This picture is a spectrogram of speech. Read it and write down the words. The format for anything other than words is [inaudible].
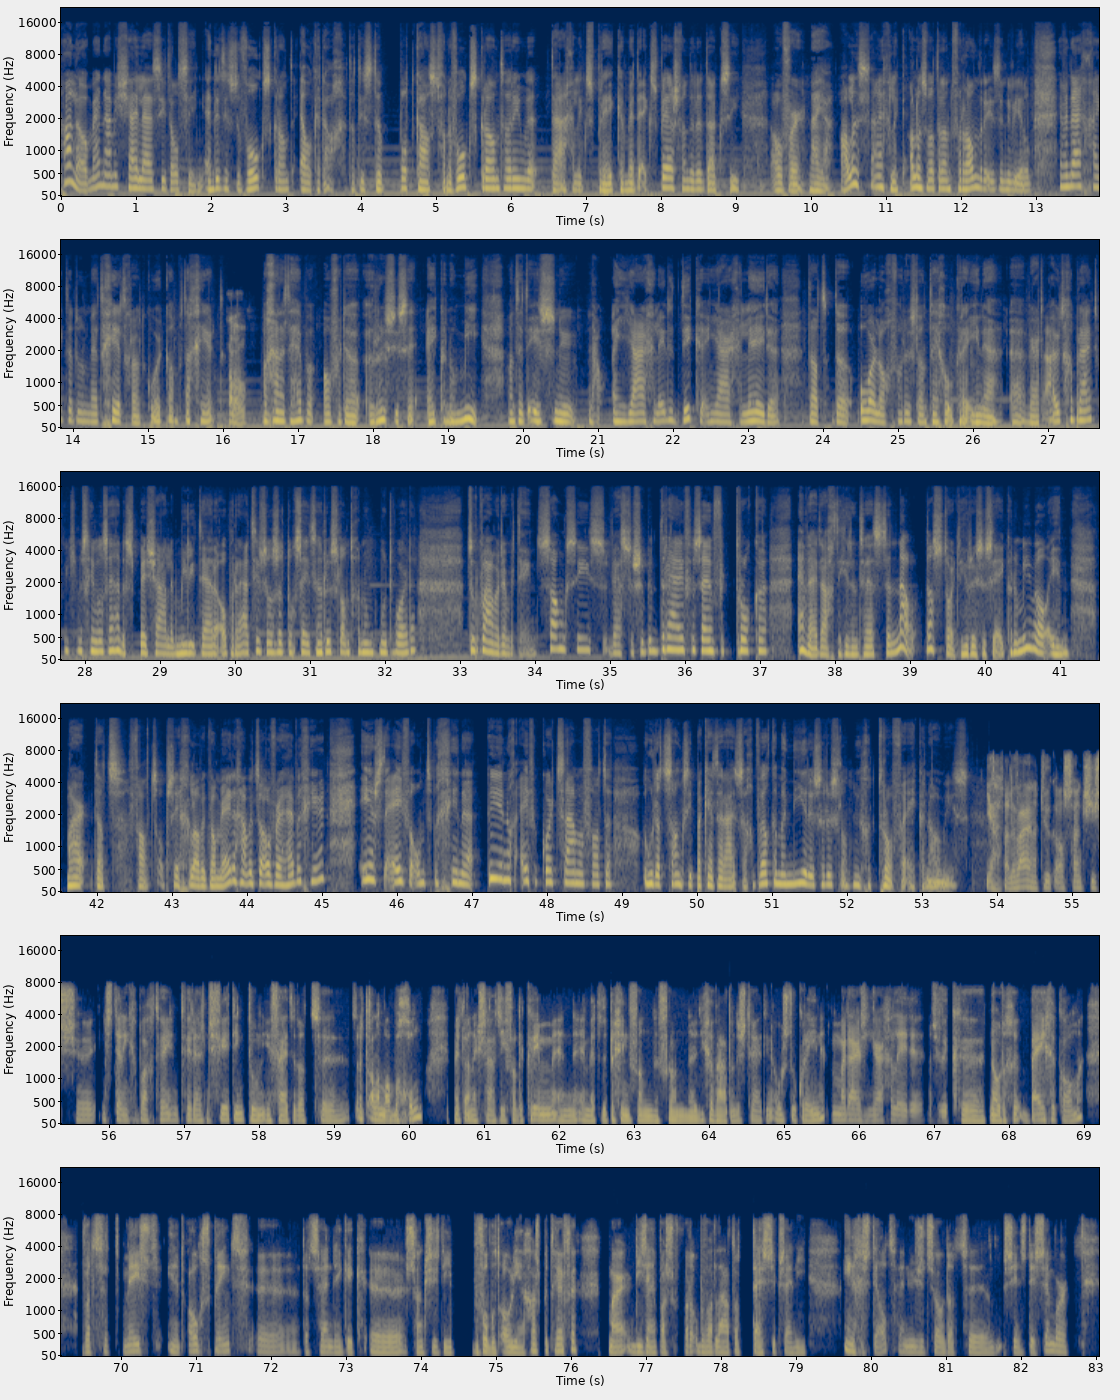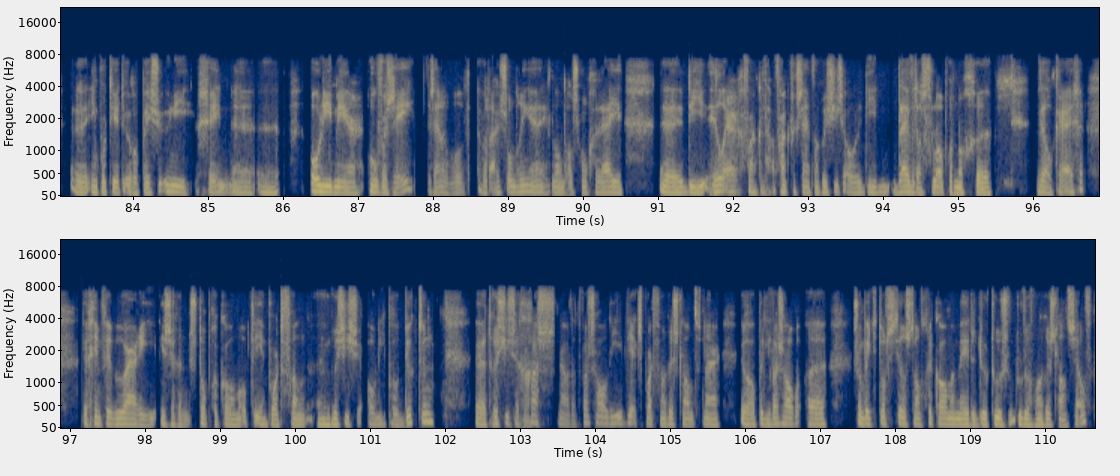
Hallo, mijn naam is Shaila Sital Singh en dit is de Volkskrant Elke Dag. Dat is de podcast van de Volkskrant waarin we dagelijks spreken met de experts van de redactie over, nou ja, alles eigenlijk. Alles wat er aan het veranderen is in de wereld. En vandaag ga ik dat doen met Geert Groot-Koorkamp. Dag Geert. Hallo. We gaan het hebben over de Russische economie. Want het is nu, nou, een jaar geleden, dikke een jaar geleden, dat de oorlog van Rusland tegen Oekraïne uh, werd uitgebreid, moet je misschien wel zeggen. De speciale militaire operatie, zoals het nog steeds in Rusland genoemd moet worden. Toen kwamen er meteen sancties, westerse bedrijven zijn vertrokken. En wij dachten hier in het Westen, nou, dan stort die Russische economie wel in. Maar dat valt op zich geloof ik wel mee. Daar gaan we het over hebben, Geert. Eerst even om te beginnen, kun je nog even kort samenvatten hoe dat sanctiepakket eruit zag? Op welke manier is Rusland nu getroffen economisch? Ja, nou, er waren natuurlijk al sancties uh, in stelling gebracht hè, in 2014, toen in feite dat uh, het allemaal begon met de annexatie van de Krim en, en met het begin van, van uh, die gewapende strijd in Oost-Oekraïne. Maar daar is een jaar geleden natuurlijk het nodige bijgekomen. Wat het meest in het oog springt, dat zijn denk ik sancties die bijvoorbeeld olie en gas betreffen. Maar die zijn pas op een wat later tijdstip zijn die ingesteld. En nu is het zo dat uh, sinds december uh, importeert de Europese Unie geen uh, olie meer over zee. Er zijn nog wat, wat uitzonderingen. In landen als Hongarije, die heel erg afhankelijk, zijn van Russische olie, die blijven dat voorlopig nog wel krijgen. Begin februari is er een stop gekomen op de import van Russische olieproducten. het Russische gas, nou dat was al die, die export van Rusland naar Europa, die was al zo'n beetje tot stilstand gekomen, mede door toedoen van Rusland zelf.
